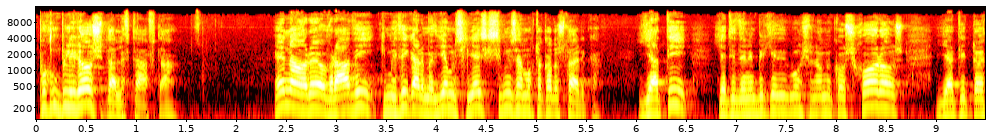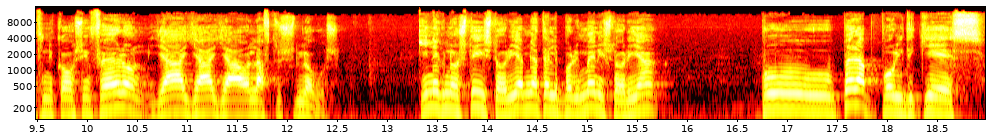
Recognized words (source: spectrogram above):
που έχουν πληρώσει τα λεφτά αυτά. Ένα ωραίο βράδυ κοιμηθήκαμε με 2.500 και ξυπνήσαμε 8 εκατοστάρικα. Γιατί; Γιατί δεν υπήρχε δημοσιονομικός χώρος, γιατί το εθνικό συμφέρον, για, για, για όλα αυτούς τους λόγους. Είναι γνωστή ιστορία, μια τελεπορημένη ιστορία που πέρα από πολιτικές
